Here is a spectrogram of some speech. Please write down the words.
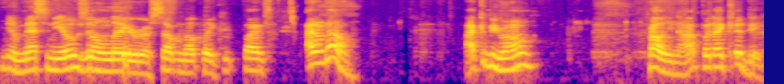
you know, messing the ozone layer or something up. Like, I don't know. I could be wrong. Probably not, but I could be.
